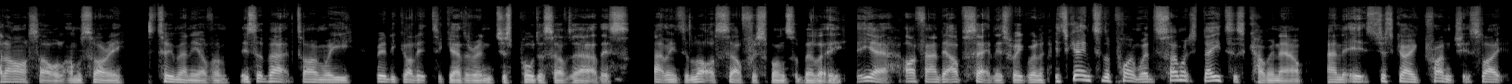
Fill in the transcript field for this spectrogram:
an asshole. I'm sorry. There's too many of them. It's about time we really got it together and just pulled ourselves out of this. That means a lot of self responsibility. Yeah, I found it upsetting this week when it's getting to the point where so much data's coming out and it's just going crunch. It's like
